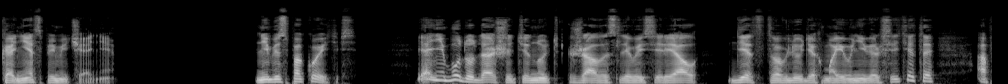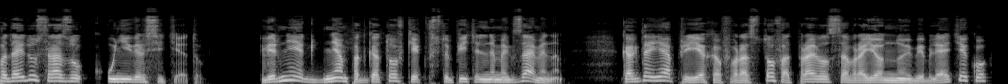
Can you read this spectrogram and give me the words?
Конец примечания. Не беспокойтесь, я не буду дальше тянуть жалостливый сериал «Детство в людях. Мои университеты», а подойду сразу к университету. Вернее, к дням подготовки к вступительным экзаменам, когда я, приехав в Ростов, отправился в районную библиотеку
